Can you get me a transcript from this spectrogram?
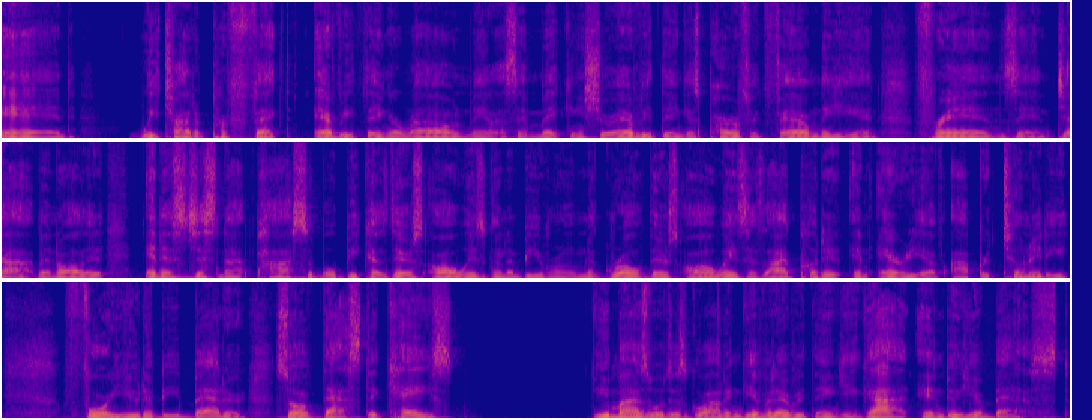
and we try to perfect everything around me. I say making sure everything is perfect, family and friends and job and all that. And it's just not possible because there's always going to be room to grow. There's always, as I put it, an area of opportunity for you to be better. So if that's the case, you might as well just go out and give it everything you got and do your best.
